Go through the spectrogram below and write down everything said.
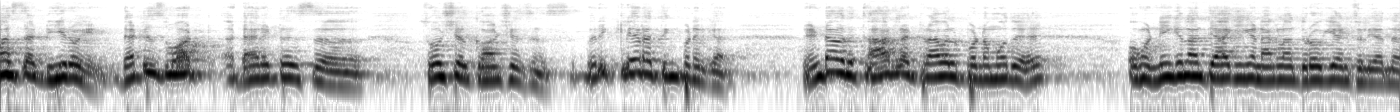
as that heroine that is what directors social consciousness very கிளியராக திங்க் பண்ணியிருக்காரு ரெண்டாவது காரில் ட்ராவல் பண்ணும்போது உங்க நீங்கள் தான் தியாகிங்க நாங்களாம் துரோகியான்னு சொல்லி அந்த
